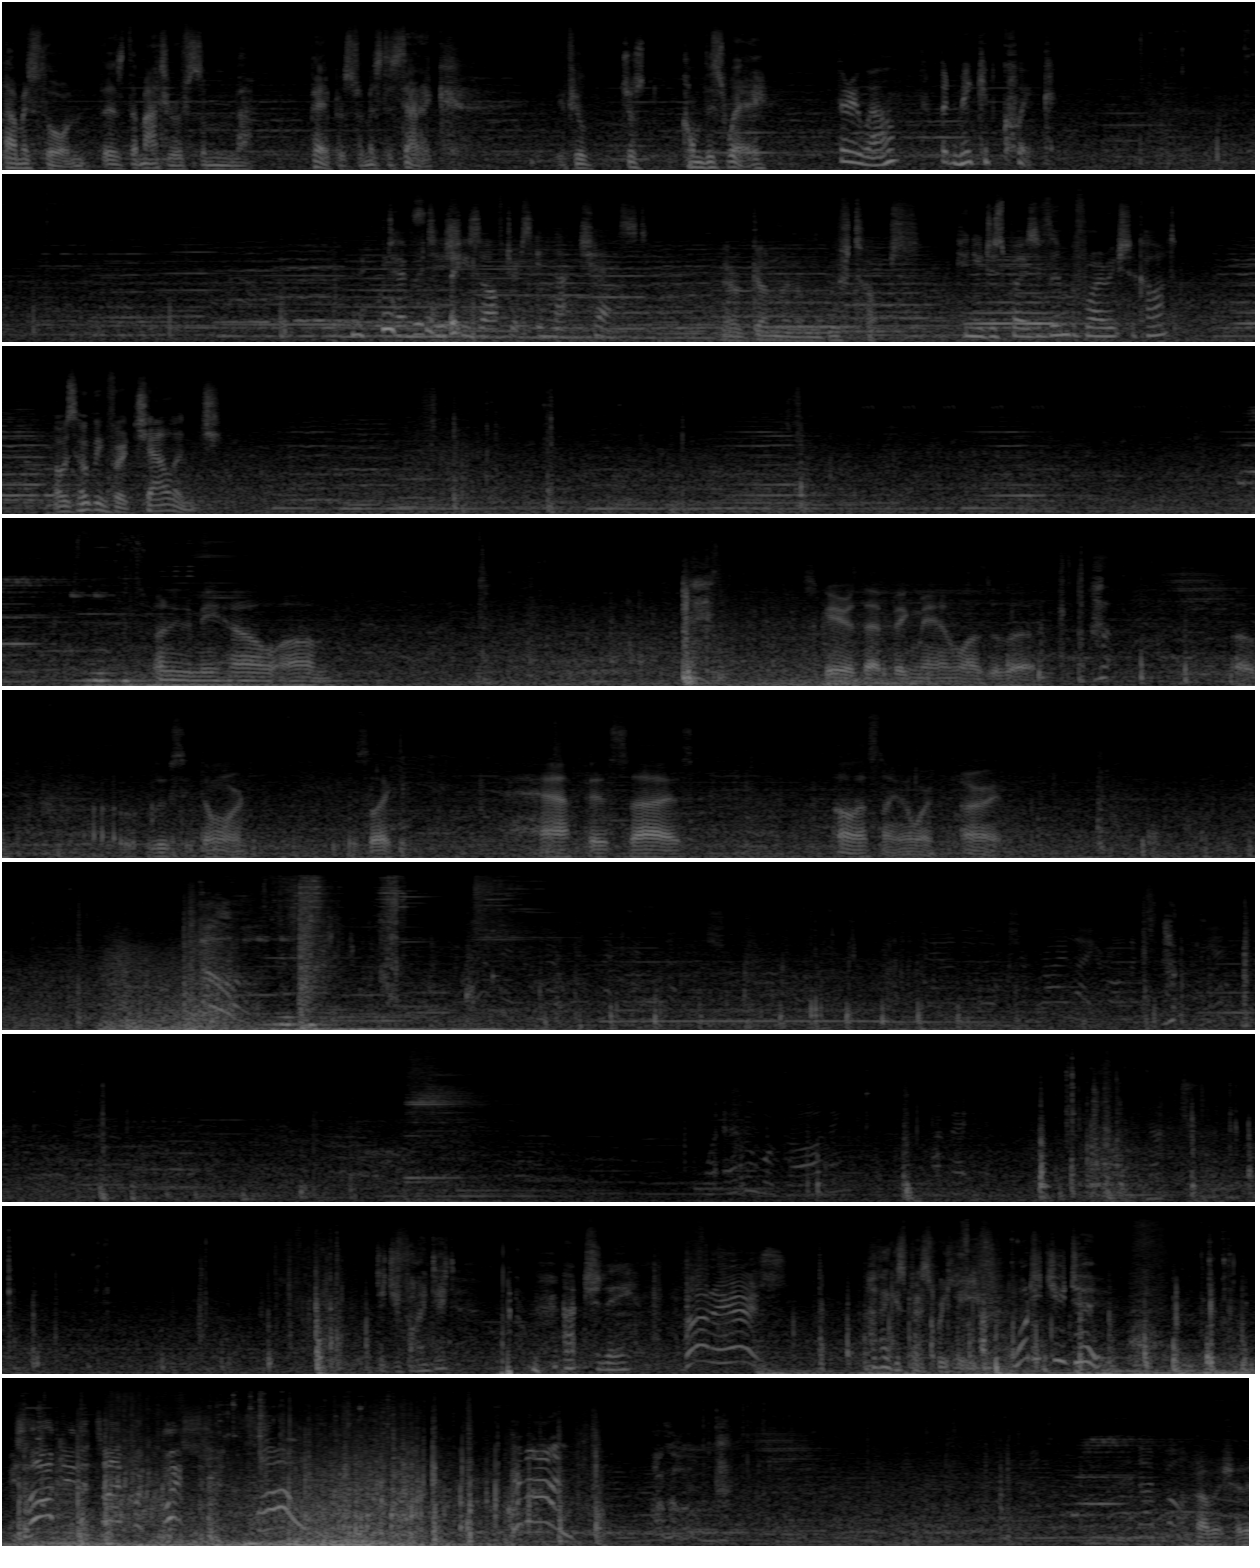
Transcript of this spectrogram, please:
Now, Miss Thorne, there's the matter of some uh, papers for Mr. Starrick. If you'll just come this way. Very well, but make it quick. Whatever it is she's after, it's in that chest. There are gunmen on the rooftops. Can you dispose of them before I reach the cart? I was hoping for a challenge. It's funny to me how um, scared that big man was of, the, of uh, Lucy Thorne. It's like half his size. Oh, that's not gonna work. All right.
